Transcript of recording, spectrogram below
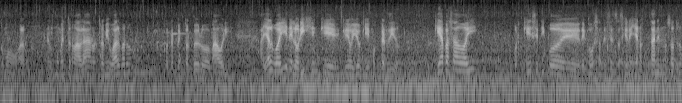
como en algún momento nos hablaba nuestro amigo Álvaro con respecto al pueblo maorí, hay algo ahí en el origen que creo yo que hemos perdido. ¿Qué ha pasado ahí? ¿Por qué ese tipo de, de cosas, de sensaciones ya no están en nosotros?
